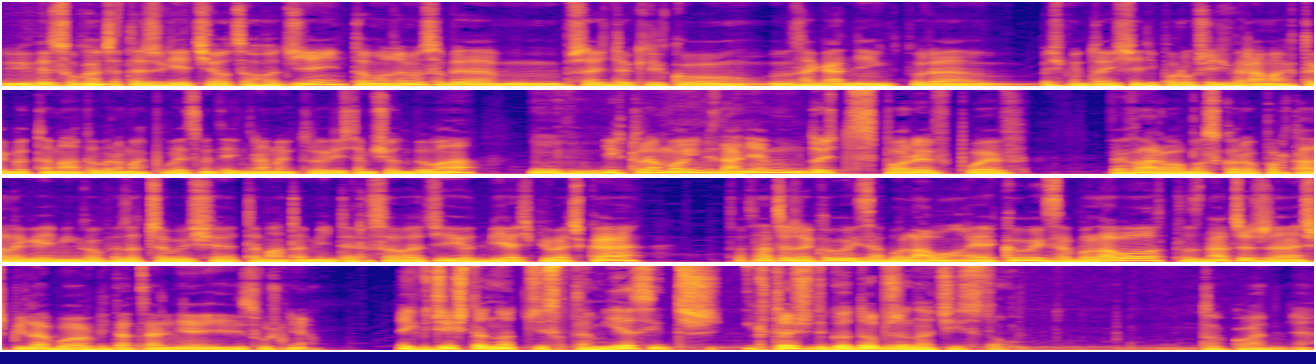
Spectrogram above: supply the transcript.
i, i wy słuchacze też wiecie o co chodzi, to możemy sobie mm, przejść do kilku zagadnień, które byśmy tutaj chcieli poruszyć w ramach tego tematu, w ramach powiedzmy tej dramy, która gdzieś tam się odbyła Mhm. i która moim zdaniem dość spory wpływ wywarła, bo skoro portale gamingowe zaczęły się tematem interesować i odbijać piłeczkę, to znaczy, że kogoś zabolało, a jak kogoś zabolało, to znaczy, że szpila była wbita celnie i słusznie. I gdzieś ten odcisk tam jest i, i ktoś go dobrze nacisnął. Dokładnie.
